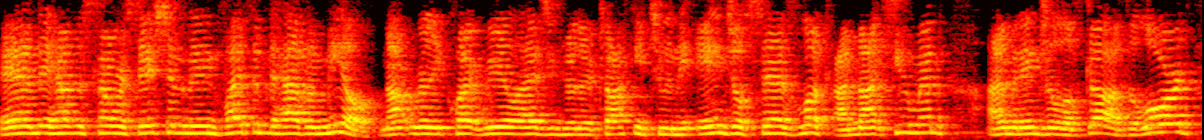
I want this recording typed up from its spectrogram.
And they have this conversation and they invite them to have a meal, not really quite realizing who they're talking to. And the angel says, Look, I'm not human. I'm an angel of God, of the Lord.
